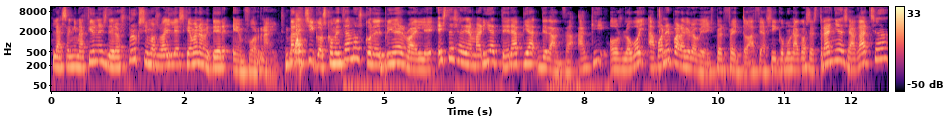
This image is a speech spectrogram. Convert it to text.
las animaciones de los próximos bailes que van a meter en Fortnite. Vale chicos, comenzamos con el primer baile, este se llamaría terapia de danza, aquí os lo voy a poner para que lo veáis, perfecto, hace así como una cosa extraña, se agacha,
